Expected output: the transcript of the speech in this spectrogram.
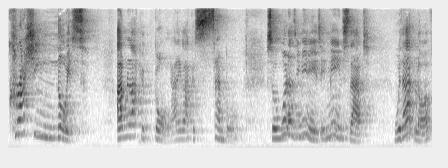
crashing noise. I'm like a gong, I'm like a cymbal. So, what does it mean? Is it means that without love,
